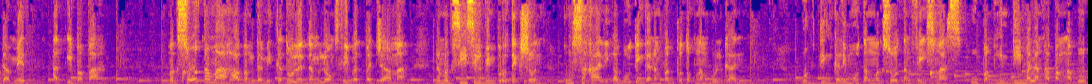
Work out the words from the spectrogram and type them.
damit at iba pa. Magsuot ng mahabang damit katulad ng long sleeve at pajama na magsisilbing proteksyon kung sakaling abutin ka ng pagputok ng bulkan. Huwag din kalimutang magsuot ng face mask upang hindi malanghap ang abo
